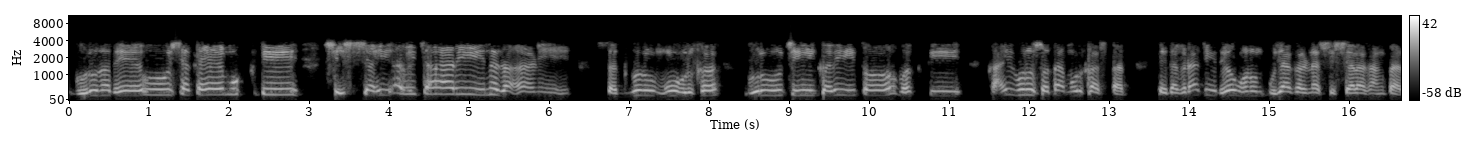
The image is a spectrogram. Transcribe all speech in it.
गुरु न देऊ शके मुक्ती. शिष्य ही अविचारी न जाणी. सद्गुरु मूर्ख गुरुची करीतो भक्ती. काही गुरु स्वतः मूर्ख असतात. ते दगडाची देव म्हणून पूजा करण्यास शिष्याला सांगतात.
